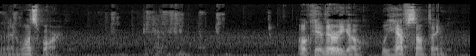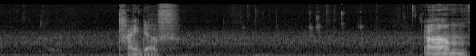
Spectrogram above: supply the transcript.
and then once more. Okay, there we go. We have something. Kind of. Um.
